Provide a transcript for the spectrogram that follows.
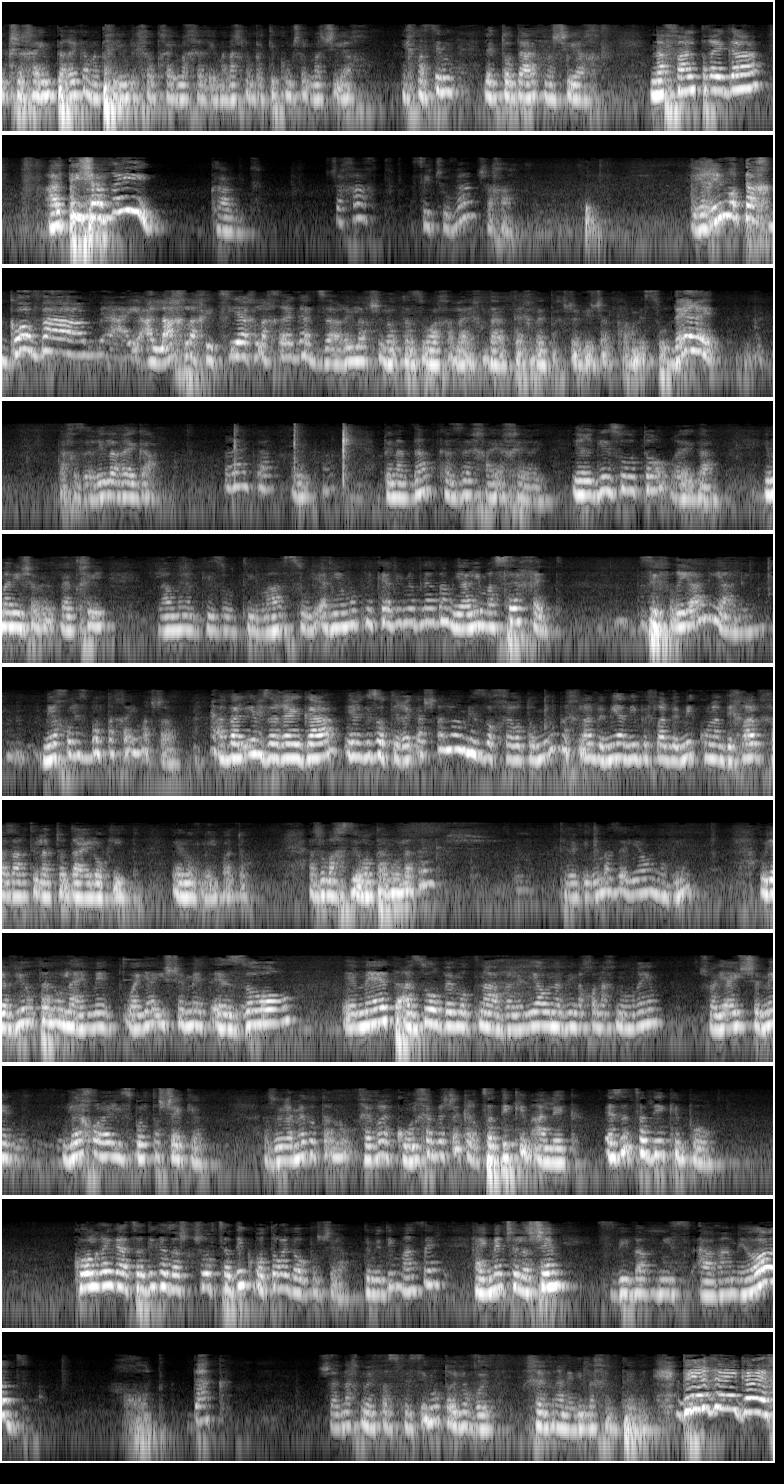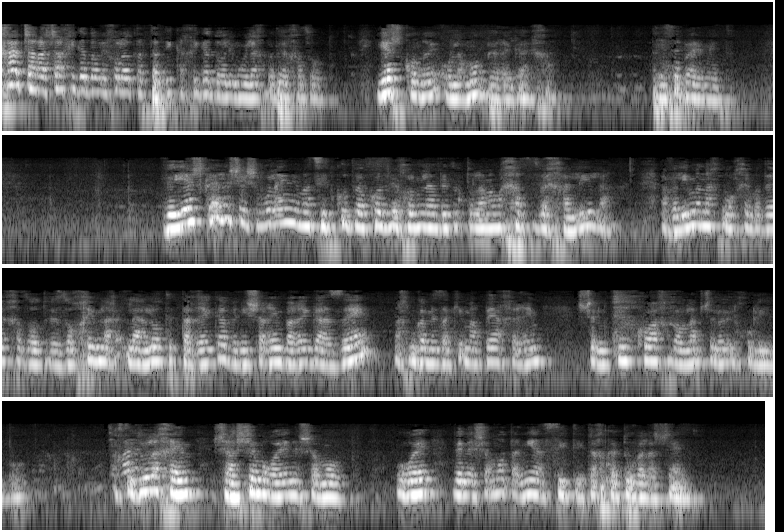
וכשחיים את הרגע מתחילים לחיות חיים אחרים. אנחנו בתיקון של משיח. נכנסים לתודעת משיח. נפלת רגע, אל תישברי! קמת. שכחת. עשית תשובה? שכחת. הרים אותך גובה, הלך לך, הצליח לך רגע, תזהרי לך שלא תזוח עלייך דעתך ותחשבי שאת כבר מסודרת. תחזרי לרגע. רגע, רגע. בן אדם כזה חי אחרת. הרגיזו אותו, רגע. אם אני שווה ואתחיל, למה הרגיזו אותי? מה עשו לי? אני אמות מכאבים לבני אדם, נהיה לי מסכת. ספרייה נהיה לי. מי יכול לסבול את החיים עכשיו? אבל אם זה רגע, הרגיז אותי רגע שלום, מי זוכר אותו? מי הוא בכלל ומי אני בכלל ומי כולם בכלל? חזרתי לתודה האלוקית. אין עוד מלבדו. אז הוא מחזיר אותנו לרגע. אתם מבינים מה זה אליהו הנביא? הוא יביא אותנו לאמת. הוא היה איש אמת, אזור אמת, עזור במותנה. אבל אליהו הנביא, נכון אנחנו אומרים? שהוא היה איש אמת. הוא לא יכול היה לסבול את השקר. אז הוא ילמד אותנו, חבר'ה, כולכם בשקר, צדיקים עלק. איזה צדיקים פה? כל רגע הצדיק הזה שחשוב צדיק, באותו רגע הוא פושע. אתם יודעים מה זה? האמת של השם סביבה נסערה מאוד. חוט דק. שאנחנו מפספסים אותו, אוי ואבוי. חבר'ה, אני אגיד לכם את האמת. ברגע אחד שהרשע הכי גדול יכול להיות הצדיק הכי גדול אם הוא ילך בדרך הזאת. יש קונה עולמו ברגע אחד. תלכו באמת. ויש כאלה שישבו להם עם הצדקות והכל ויכולים לאבד את עולמם חס וחלילה. אבל אם אנחנו הולכים בדרך הזאת וזוכים להעלות את הרגע ונשארים ברגע הזה, אנחנו גם מזכים הרבה אחרים שנותנים כוח בעולם שלא ילכו לאיבוד. אז תדעו לכם שהשם רואה נשמות. הוא רואה, ונשמות אני עשיתי, כך כתוב על השם.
